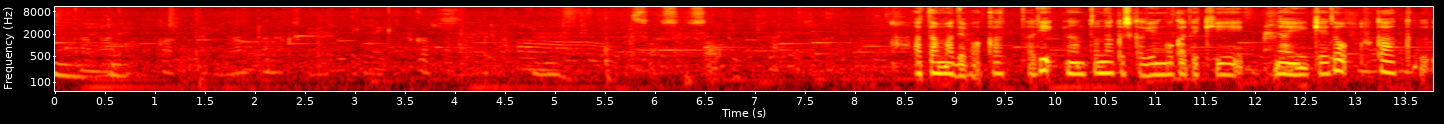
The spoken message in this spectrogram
うん。頭で分かったりなんとなくしか言語化できないけど深く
